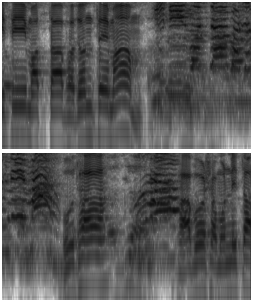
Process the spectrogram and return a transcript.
ইতি মত্তা ভজন্তে মাম। বুধা ভাব সমন্বিতা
